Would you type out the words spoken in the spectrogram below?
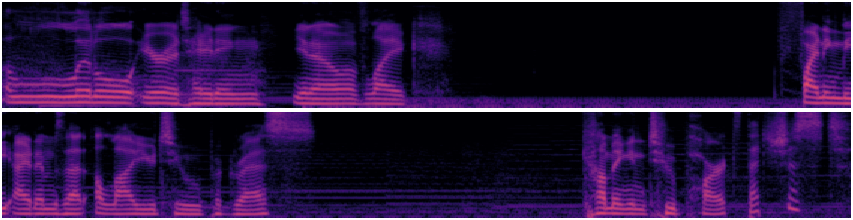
a little irritating, you know, of like finding the items that allow you to progress coming in two parts. That's just.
